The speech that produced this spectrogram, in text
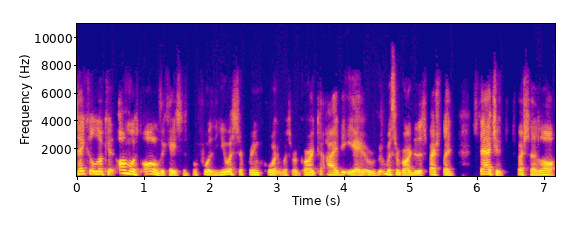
take a look at almost all of the cases before the U.S. Supreme Court with regard to IDEA or with regard to the special ed statute, special ed law.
